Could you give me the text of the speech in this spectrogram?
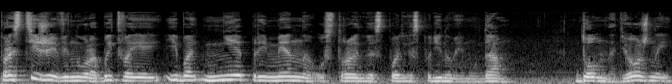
Прости же вину рабы твоей, ибо непременно устроит Господь господину моему дам. Дом надежный,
